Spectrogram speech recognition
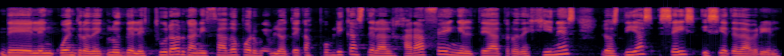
del encuentro de Club de Lectura organizado por Bibliotecas Públicas del Aljarafe en el Teatro de Gines los días 6 y 7 de abril.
